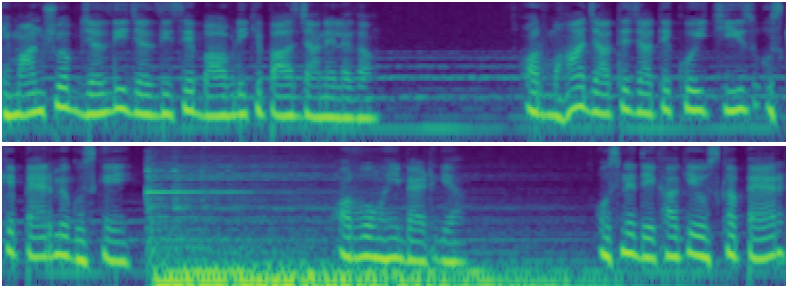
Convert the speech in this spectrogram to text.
हिमांशु अब जल्दी जल्दी से बावड़ी के पास जाने लगा और वहाँ जाते जाते कोई चीज़ उसके पैर में घुस गई और वो वहीं बैठ गया। उसने देखा कि उसका पैर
